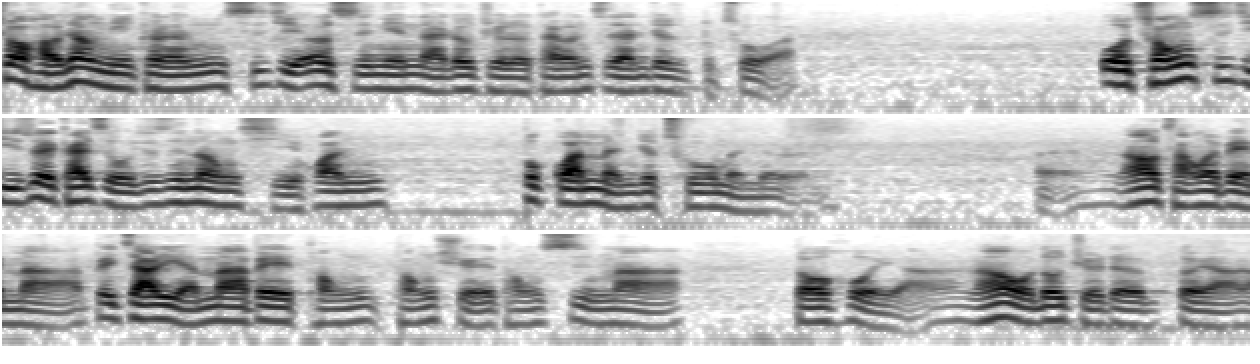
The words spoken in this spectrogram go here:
就好像你可能十几二十年来都觉得台湾治安就是不错啊。我从十几岁开始，我就是那种喜欢不关门就出门的人，然后常会被骂，被家里人骂，被同同学同事骂，都会啊。然后我都觉得，对啊，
